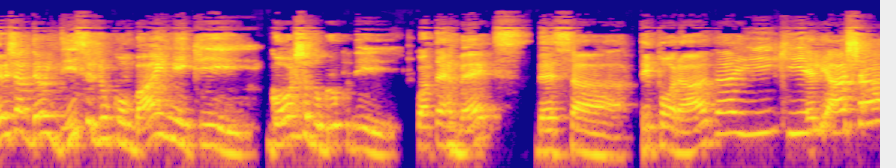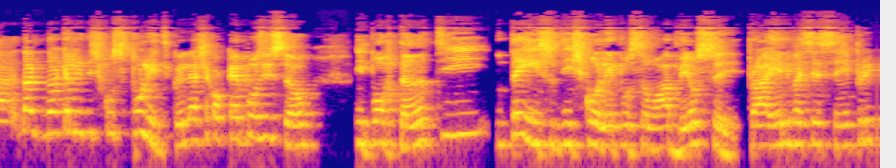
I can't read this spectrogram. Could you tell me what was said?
ele já deu indícios no combine que gosta do grupo de quarterbacks dessa temporada e que ele acha daquele discurso político. Ele acha qualquer posição importante. Não tem isso de escolher posição A, B ou C. Para ele vai ser sempre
